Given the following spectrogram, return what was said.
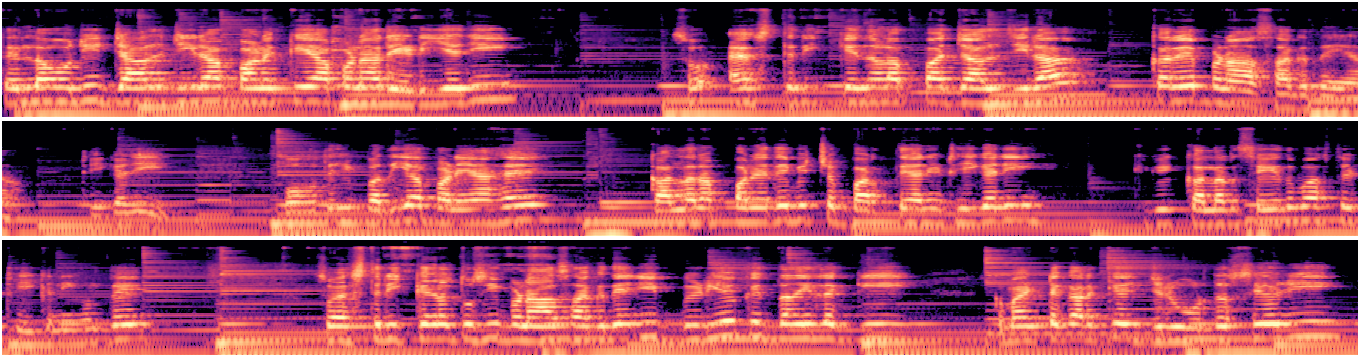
ਤੇ ਲਓ ਜੀ ਜਲ ਜੀਰਾ ਬਣ ਕੇ ਆਪਣਾ ਰੈਡੀ ਹੈ ਜੀ। ਸੋ ਇਸ ਤਰੀਕੇ ਨਾਲ ਆਪਾਂ ਜਲ ਜੀਰਾ ਘਰੇ ਬਣਾ ਸਕਦੇ ਹਾਂ। ਠੀਕ ਹੈ ਜੀ? ਬਹੁਤ ਹੀ ਵਧੀਆ ਬਣਿਆ ਹੈ ਕਲਰ ਆਪਾਂ ਨੇ ਇਹਦੇ ਵਿੱਚ ਵਰਤਿਆ ਨਹੀਂ, ਠੀਕ ਹੈ ਜੀ? ਕਿਉਂਕਿ ਕਲਰ ਸਿਹਤ ਵਾਸਤੇ ਠੀਕ ਨਹੀਂ ਹੁੰਦੇ। ਸੋ ਇਸ ਤਰੀਕੇ ਨਾਲ ਤੁਸੀਂ ਬਣਾ ਸਕਦੇ ਹੋ ਜੀ। ਵੀਡੀਓ ਕਿੱਦਾਂ ਦੀ ਲੱਗੀ? ਕਮੈਂਟ ਕਰਕੇ ਜਰੂਰ ਦੱਸਿਓ ਜੀ।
